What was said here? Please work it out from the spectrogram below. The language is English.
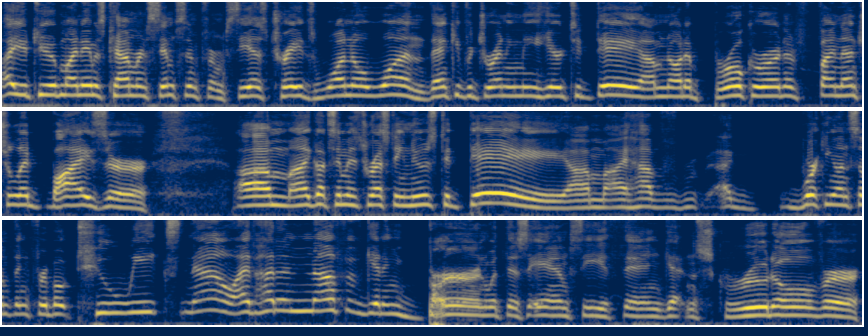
Hi, YouTube. My name is Cameron Simpson from CS Trades 101. Thank you for joining me here today. I'm not a broker or a financial advisor. Um, I got some interesting news today. Um, I have uh, working on something for about two weeks now. I've had enough of getting burned with this AMC thing, getting screwed over.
